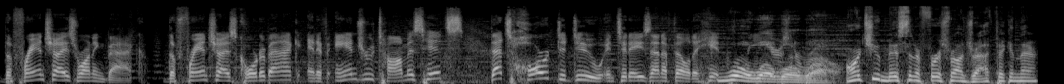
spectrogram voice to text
the franchise running back, the franchise quarterback, and if Andrew Thomas hits, that's hard to do in today's NFL to hit Whoa, whoa, whoa, whoa. Aren't you missing a first round draft pick in there?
